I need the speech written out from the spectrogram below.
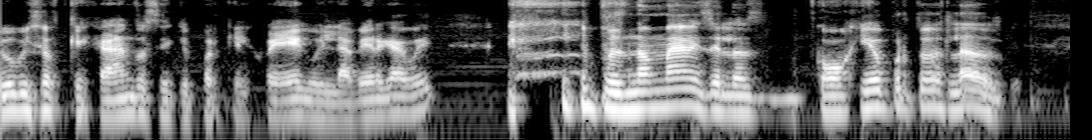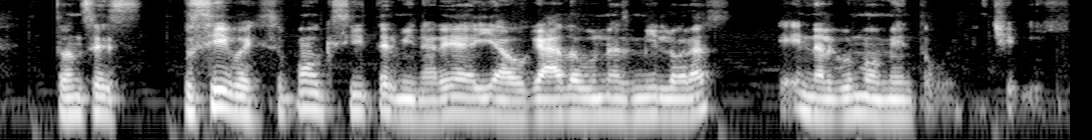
Ubisoft quejándose que porque el juego y la verga, güey. pues no mames, se los cogió por todos lados, güey. Entonces, pues sí, güey, supongo que sí terminaré ahí ahogado unas mil horas en algún momento, güey. Pinche viejito.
